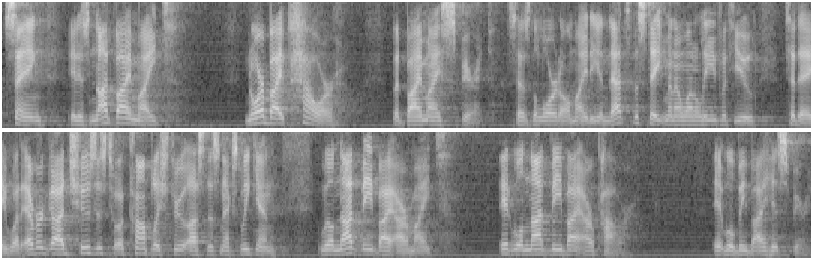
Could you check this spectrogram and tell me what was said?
saying, It is not by might, nor by power, but by my spirit, says the Lord Almighty. And that's the statement I want to leave with you today. Whatever God chooses to accomplish through us this next weekend will not be by our might, it will not be by our power, it will be by His Spirit.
